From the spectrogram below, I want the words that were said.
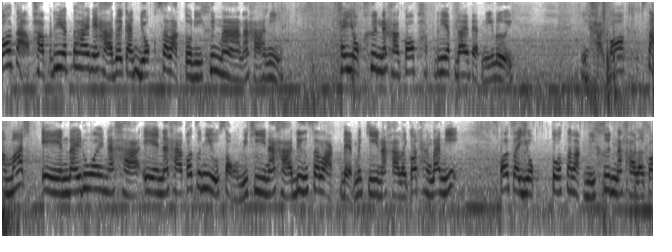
ก็จะพับเรียบได้นะคะ โดยการยกสลักตัวนี้ขึ้นมานะคะนี่แค่ยกขึ้นนะคะ ก็พับเรียบได้แบบนี้เลยนี่ค่ะก็สามารถเอนได้ด้วยนะคะเอนนะคะก็จะมีอยู่ 2 วิธีนะคะ ดึงสลักแบบเมื่อกี้นะคะ แล้วก็ทางด้านนี้ก็จะยกตัวสลักนี้ขึ้นนะคะ แล้วก็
